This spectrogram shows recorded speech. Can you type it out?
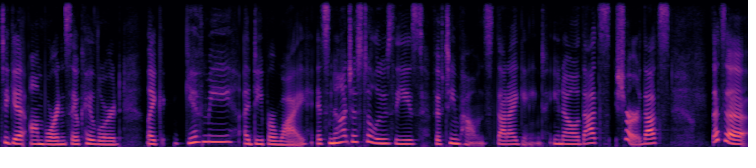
to get on board and say, okay, Lord, like give me a deeper why. It's not just to lose these 15 pounds that I gained. You know, that's sure, that's that's a,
